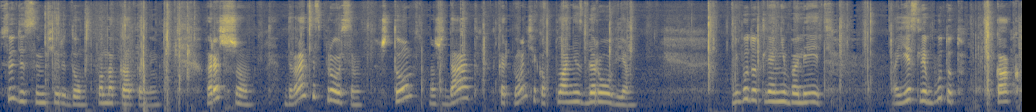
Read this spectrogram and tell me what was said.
Все идет чередом, по накатанной. Хорошо. Давайте спросим, что ожидает скорпиончика в плане здоровья. Не будут ли они болеть? А если будут, как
